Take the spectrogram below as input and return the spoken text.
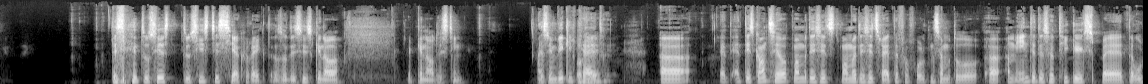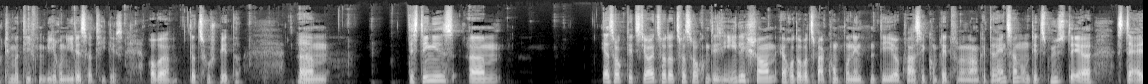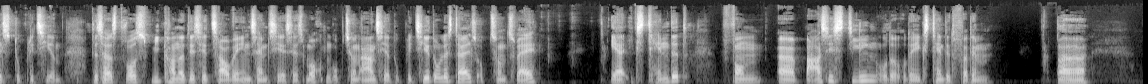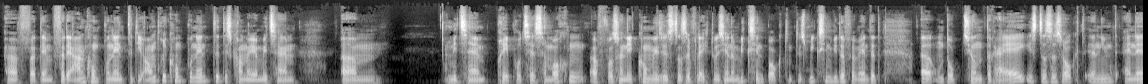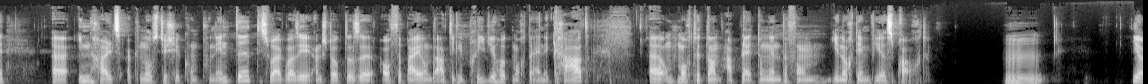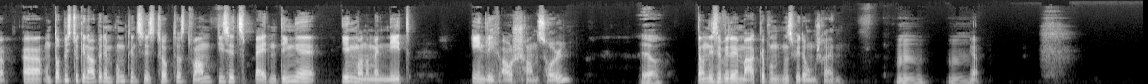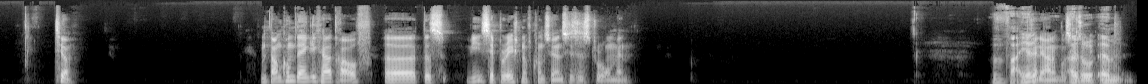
Das, du siehst, du siehst es sehr korrekt. Also das ist genau, genau das Ding. Also in Wirklichkeit, okay. äh, das Ganze hat, wenn wir das jetzt, wenn wir das jetzt weiterverfolgen, sind wir da äh, am Ende des Artikels bei der ultimativen Ironie des Artikels. Aber dazu später. Ja. Ähm, das Ding ist, ähm, er sagt jetzt, ja, jetzt hat er zwei Sachen, die sich ähnlich schauen, er hat aber zwei Komponenten, die ja quasi komplett voneinander getrennt sind und jetzt müsste er Styles duplizieren. Das heißt, was, wie kann er das jetzt sauber in seinem CSS machen? Option 1, er dupliziert alle Styles, Option 2, er extendet von äh, Basisstilen oder, oder extendet vor dem äh, äh, vor, dem, vor der einen Komponente die andere Komponente. Das kann er ja mit seinem ähm, mit seinem Präprozessor machen. Auf was er nicht kommt, ist, ist, dass er vielleicht alles in ein Mixin packt und das Mixin wiederverwendet. Äh, und Option 3 ist, dass er sagt, er nimmt eine äh, inhaltsagnostische Komponente. Das war quasi, anstatt dass er Author Bio und Article Preview hat, macht er eine Card äh, und macht halt dann Ableitungen davon, je nachdem, wie er es braucht. Mhm. Ja, und da bist du genau bei dem Punkt, den du jetzt gesagt hast, wann diese beiden Dinge irgendwann einmal nicht ähnlich ausschauen sollen, ja. dann ist er wieder im Markup und muss wieder umschreiben. Hm. Hm. Ja. Tja. Und dann kommt eigentlich auch drauf, äh, dass wie Separation of Concerns ist a Strawman. Weil, Keine Ahnung, was also ähm,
